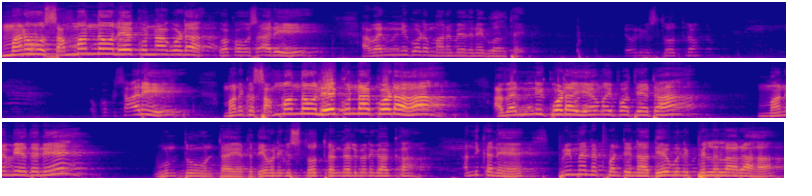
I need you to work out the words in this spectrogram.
మనం సంబంధం లేకున్నా కూడా ఒక్కొక్కసారి అవన్నీ కూడా మన మీదనే గోల్తాయి. ఎవరికి స్తోత్రం. ఒక్కొక్కసారి మనకు సంబంధం లేకున్నా కూడా అవన్నీ కూడా ఏమైపోతాయట? మన మీదనే ఉంటూ ఉంటాయట. దేవునికి స్తోత్రం కలుగునుగాక. అందుకనే ప్రియమైనటువంటి నా దేవుని పిల్లలారా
